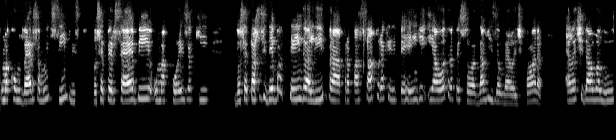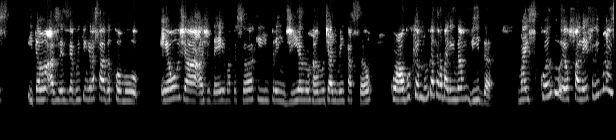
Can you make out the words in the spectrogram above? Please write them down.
uma conversa muito simples, você percebe uma coisa que você está se debatendo ali para passar por aquele perrengue e a outra pessoa, da visão dela de fora, ela te dá uma luz. Então, às vezes é muito engraçado como eu já ajudei uma pessoa que empreendia no ramo de alimentação com algo que eu nunca trabalhei na vida. Mas quando eu falei, falei, mas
